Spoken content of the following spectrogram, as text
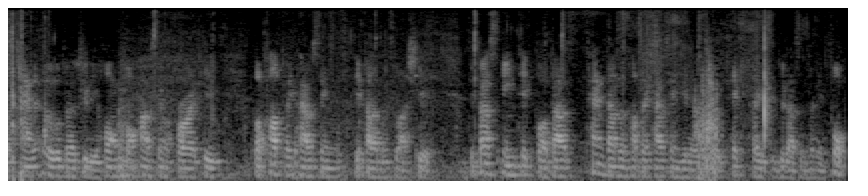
were handed over to the Hong Kong Housing Authority for public housing developments last year. The first intake for about 10,000 public housing units will take place in 2024.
